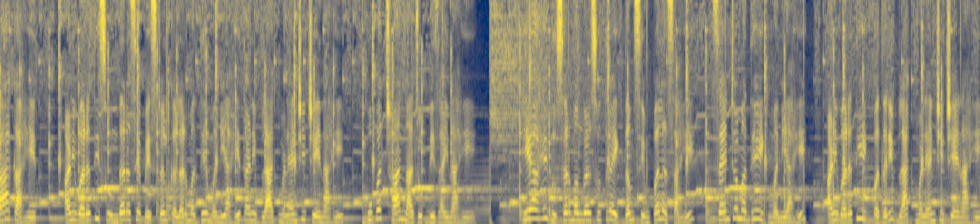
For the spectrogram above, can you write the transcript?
पॅक आहेत आणि वरती सुंदर असे पेस्टल कलरमध्ये मणी आहेत आणि ब्लॅक मण्यांची चेन आहे. खूपच छान नाजूक डिझाईन आहे. हे आहे दुसर मंगळसूत्र एकदम सिंपल असं आहे सेंटरमध्ये एक मणी आहे आणि वरती एक पदरी ब्लॅक मण्यांची चेन आहे.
